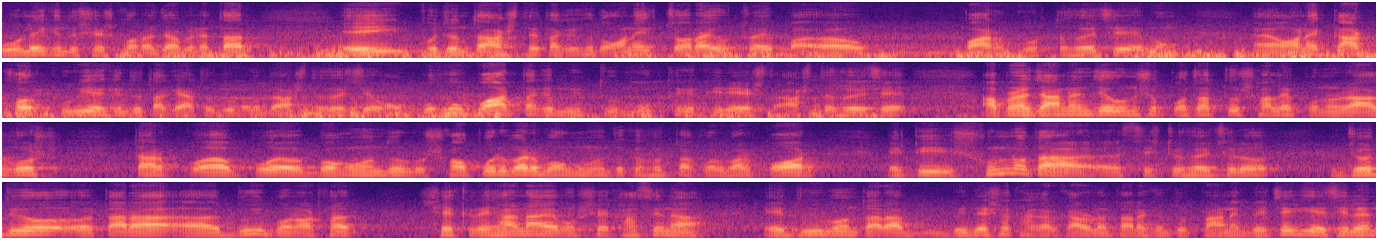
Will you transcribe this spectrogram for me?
বলে কিন্তু শেষ করা যাবে না। তার এই পর্যন্ত আসতে তাকে কিন্তু অনেক চড়াই উতরাই পার করতে হয়েছে এবং অনেক কাঠখড় কুড়িয়ে কিন্তু তাকে এত দূর পর্যন্ত আসতে হয়েছে বহুবার তাকে মৃত্যুর মুখ থেকে ফিরে আসতে হয়েছে। আপনারা জানেন যে উনিশশো পঁচাত্তর সালে পনেরো আগস্ট তার বঙ্গবন্ধুর সপরিবার বঙ্গবন্ধুকে হত্যা করবার পর একটি শূন্যতা সৃষ্টি হয়েছিল। যদিও তারা দুই বোন অর্থাৎ শেখ রেহানা এবং শেখ হাসিনা, এই দুই বোন তারা বিদেশে থাকার কারণে তারা কিন্তু প্রাণে বেঁচে গিয়েছিলেন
